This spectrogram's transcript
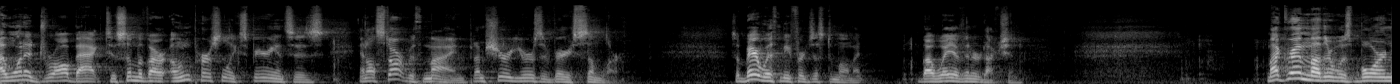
I want to draw back to some of our own personal experiences, and I'll start with mine, but I'm sure yours are very similar. So bear with me for just a moment by way of introduction. My grandmother was born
